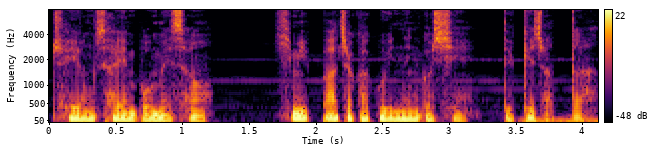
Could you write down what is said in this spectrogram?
최 형사의 몸에서 힘이 빠져가고 있는 것이 느껴졌다.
